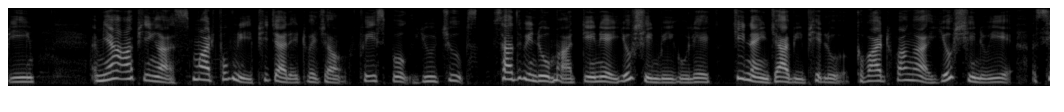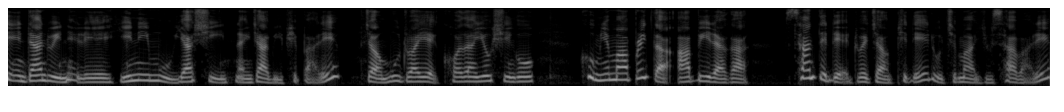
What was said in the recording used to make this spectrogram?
ပြီး အများအားဖြင့်က smartphone တွေဖြစ်ကြတဲ့အတွက်ကြောင့် Facebook, YouTube စသဖြင့်တို့မှာတင်တဲ့ရုပ်ရှင်တွေကိုလည်းကြည့်နိုင်ကြပြီဖြစ်လို့ကမ္ဘာတစ်ဝန်းကရုပ်ရှင်တွေရဲ့အဆင့်အတန်းတွေနဲ့လည်းရင်းနှီးမှုရရှိနိုင်ကြပြီဖြစ်ပါတယ်။ကြောင့်မူဒရာရဲ့ခေါ်တန်ရုပ်ရှင်ကိုခုမြန်မာပြည်သားအားပေးတာကစမ်းသစ်တဲ့အတွက်ကြောင့်ဖြစ်တယ်လို့ကျွန်မယူဆပါတယ်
